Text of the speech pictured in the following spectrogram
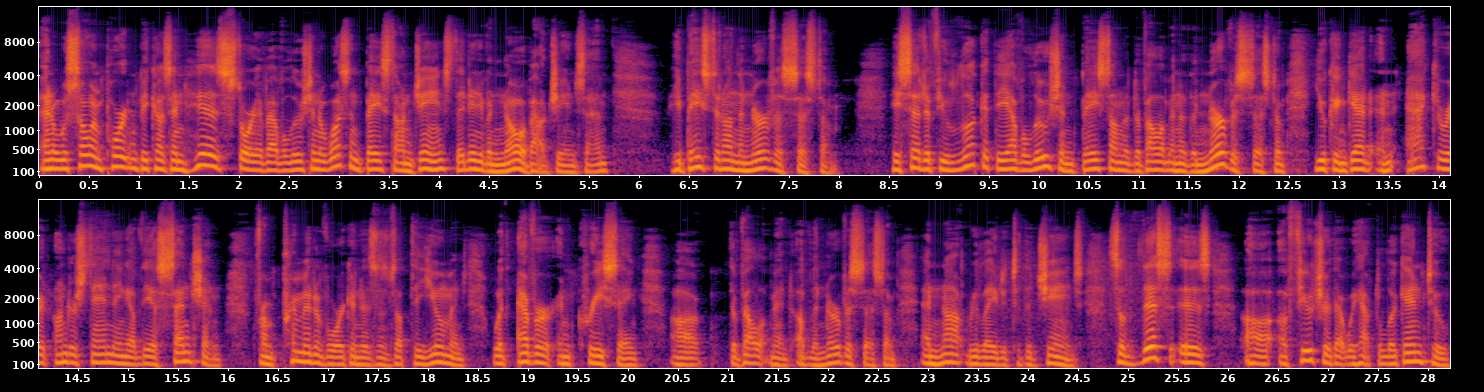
And it was so important because in his story of evolution, it wasn't based on genes. They didn't even know about genes then. He based it on the nervous system. He said if you look at the evolution based on the development of the nervous system, you can get an accurate understanding of the ascension from primitive organisms up to humans with ever increasing uh, development of the nervous system and not related to the genes. So, this is uh, a future that we have to look into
